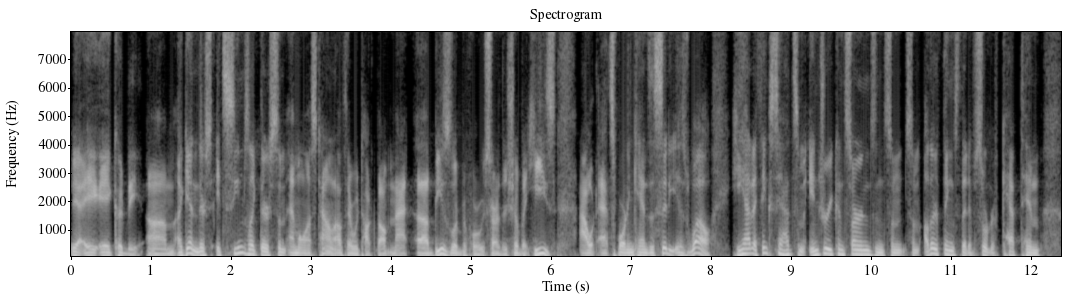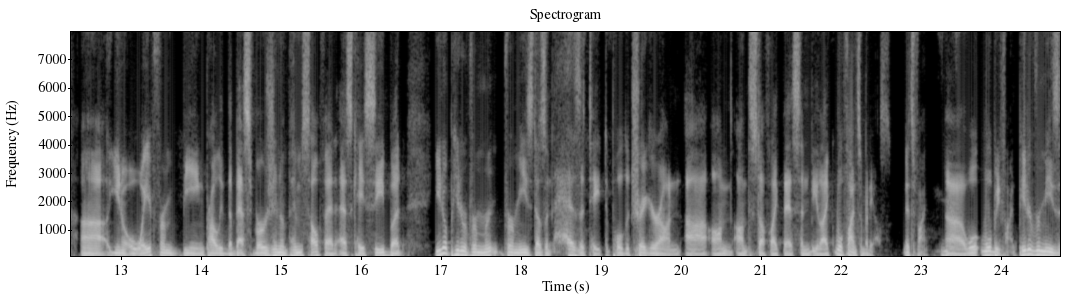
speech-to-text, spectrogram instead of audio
Yeah, it, it could be. Um, again, there's. It seems like there's some MLS talent out there. We talked about Matt uh, Besler before we started the show, but he's out at Sporting Kansas City as well. He had, I think, had some injury concerns and some some other things that have sort of kept him, uh, you know, away from being probably the best version of himself at SKC. But you know, Peter Verme- Vermes doesn't hesitate to pull the trigger on uh, on on stuff like this and be like, "We'll find somebody else. It's fine. Uh, we'll we'll be fine." Peter Vermes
